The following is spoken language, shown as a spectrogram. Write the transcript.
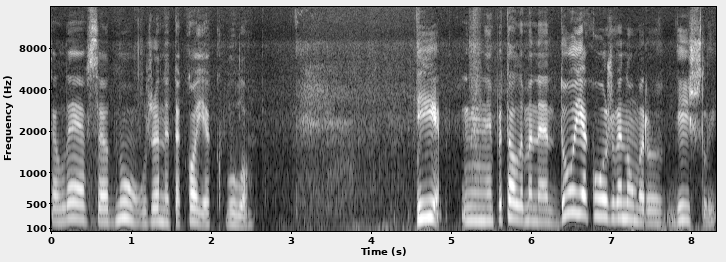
але все одно вже не така, як було. І питали мене, до якого ж ви номеру дійшли.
